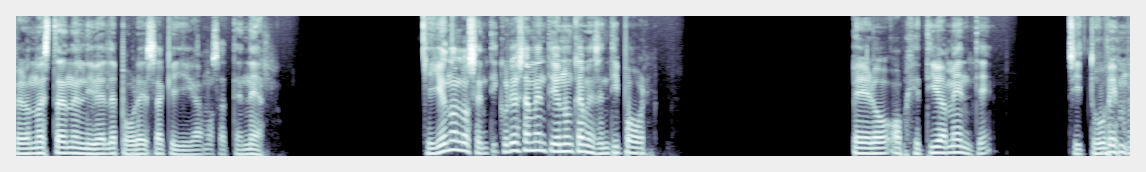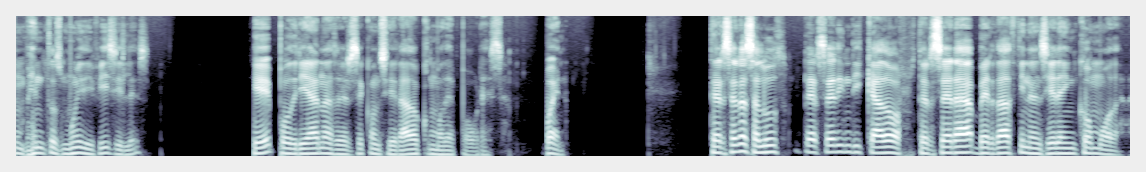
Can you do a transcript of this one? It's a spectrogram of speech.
pero no están en el nivel de pobreza que llegamos a tener que yo no lo sentí. Curiosamente, yo nunca me sentí pobre. Pero objetivamente, sí tuve momentos muy difíciles que podrían hacerse considerado como de pobreza. Bueno, tercera salud, tercer indicador, tercera verdad financiera incómoda.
